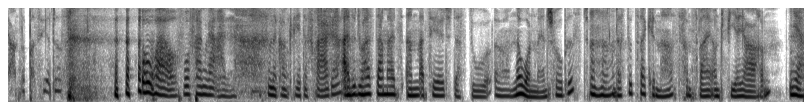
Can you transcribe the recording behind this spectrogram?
Jahren so passiert ist. Oh wow, wo fangen wir an? Hast du eine konkrete Frage? Also du hast damals ähm, erzählt, dass du äh, eine One-Man-Show bist Mhm. und dass du zwei Kinder hast von zwei und vier Jahren. Ja.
